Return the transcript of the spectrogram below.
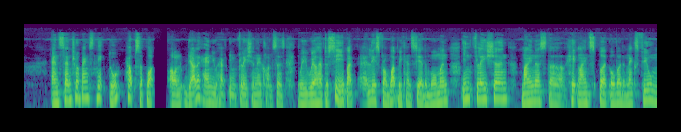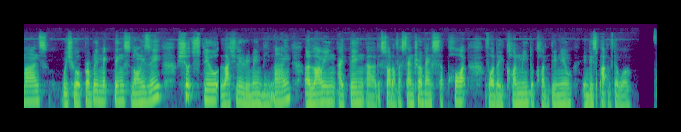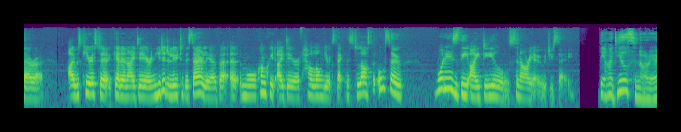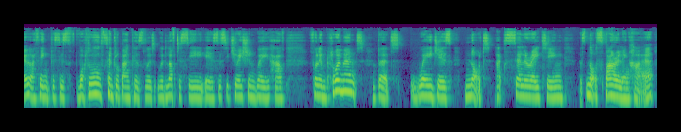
and central banks need to help support. On the other hand, you have inflationary concerns. We will have to see, but at least from what we can see at the moment, inflation minus the headline spurt over the next few months, which will probably make things noisy, should still largely remain benign, allowing, I think, uh, the sort of a central bank support for the economy to continue in this part of the world. Sarah, I was curious to get an idea, and you did allude to this earlier, but a more concrete idea of how long you expect this to last, but also what is the ideal scenario, would you say? The ideal scenario, I think this is what all central bankers would, would love to see, is a situation where you have full employment, but wages not accelerating, not spiraling higher,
